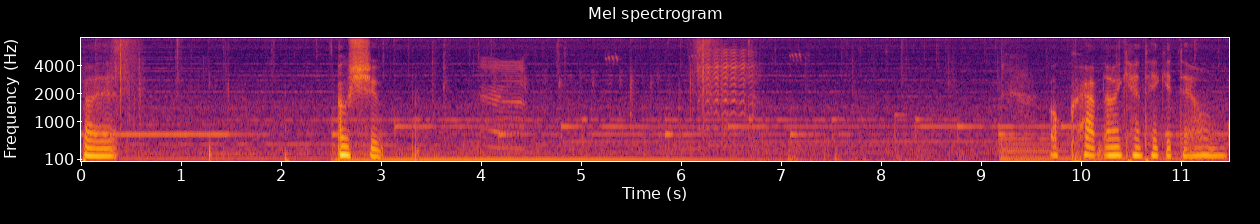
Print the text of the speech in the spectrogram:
but... Oh shoot. Oh crap, now I can't take it down.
